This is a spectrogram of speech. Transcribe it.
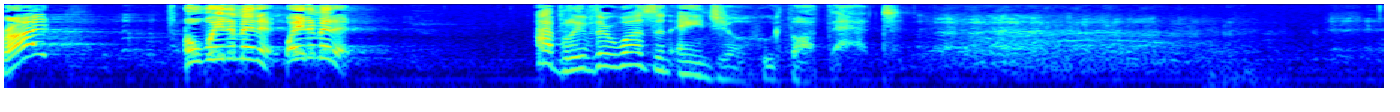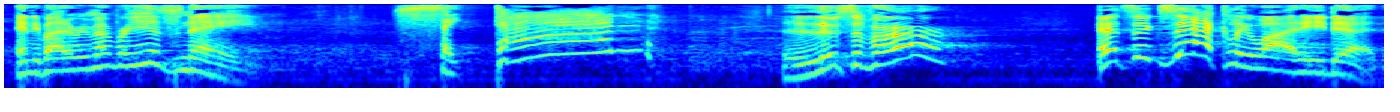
Right? Oh, wait a minute, wait a minute. I believe there was an angel who thought that. Anybody remember his name? Satan? Lucifer? It's exactly what he did.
